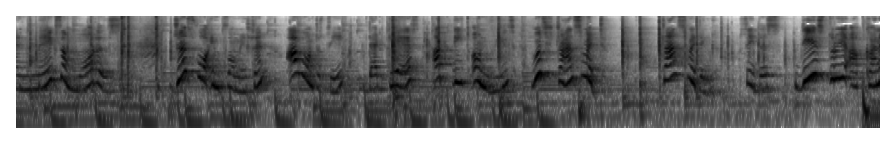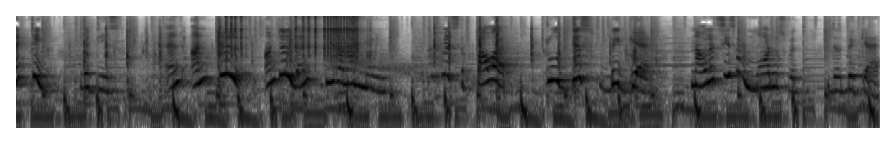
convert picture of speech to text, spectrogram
and make some models. Just for information, I want to say that gears are teeth on wheels which transmit. Transmitting. See this? These three are connecting with these. And until until then, these are not moving. Transmits the power to this big gear. Now let's see some models with this big gear.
